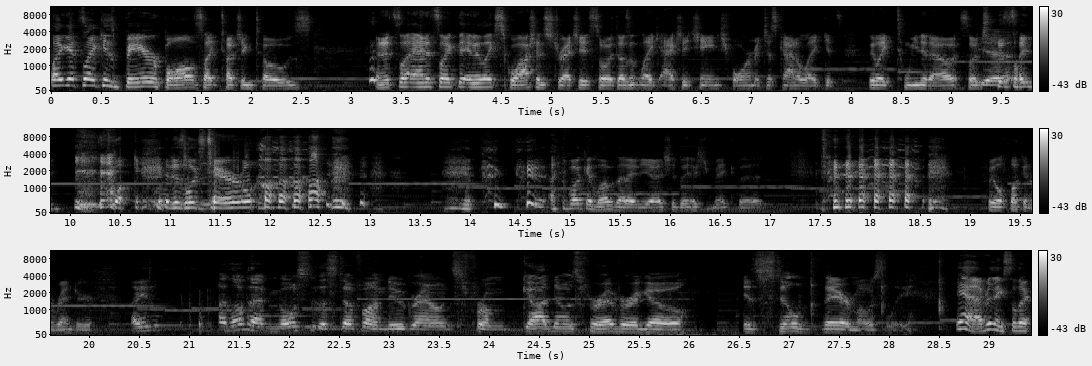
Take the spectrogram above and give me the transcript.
like it's like his bare balls like touching toes. And it's like and it's like the, and they like squash and stretch it so it doesn't like actually change form. It just kind of like gets they like tween it out so it Yeah. just like fuck, it just looks terrible. I fucking love that idea. I should I should make that. Feel fucking render. I I love that most of the stuff on Newgrounds from God knows forever ago is still there mostly. Yeah, everything's still there.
